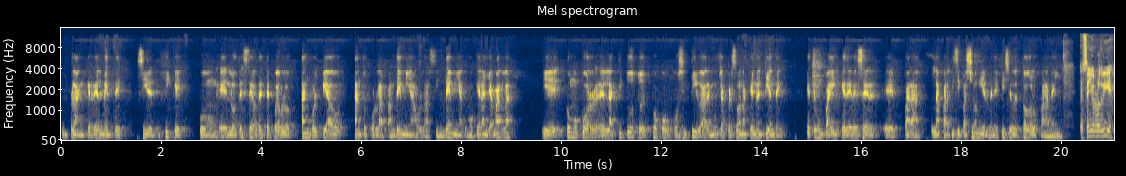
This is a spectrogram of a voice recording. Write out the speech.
un plan que realmente se identifique con eh, los deseos de este pueblo tan golpeado tanto por la pandemia o la sindemia, como quieran llamarla, eh, como por la actitud poco positiva de muchas personas que no entienden que este es un país que debe ser eh, para la participación y el beneficio de todos los panameños. Eh, señor Rodríguez,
